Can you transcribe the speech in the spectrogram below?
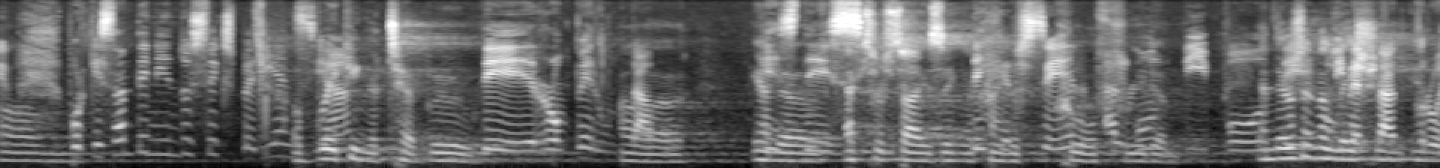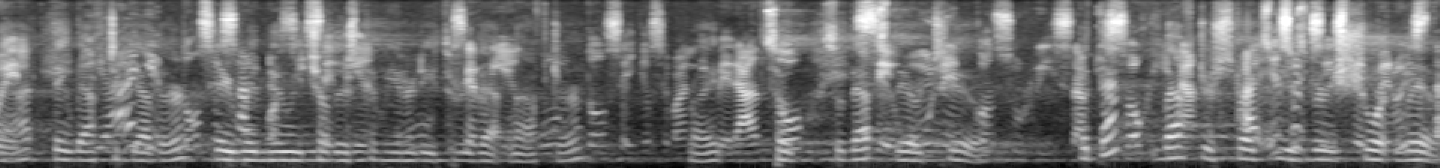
um, of breaking a taboo, uh, and uh, exercising a kind of cruel freedom. And there's an elation in that. They laugh together. They renew each other's community through that laughter. Right? So, so that's there too. But that laughter strikes me as very short-lived.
